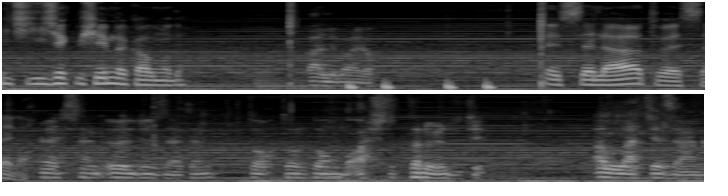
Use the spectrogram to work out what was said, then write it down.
Hiç yiyecek bir şeyim de kalmadı. Galiba yok. Esselatu vesselam. Evet sen öldün zaten. Doktor Dombo açlıktan öldü diyor. Allah cezanı.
